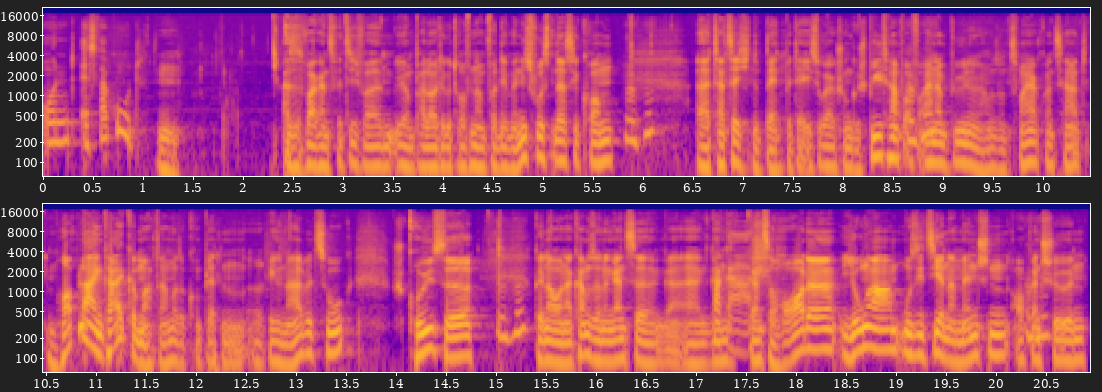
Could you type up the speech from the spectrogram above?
und es war gut. Also es war ganz witzig, weil wir ein paar Leute getroffen haben, von denen wir nicht wussten, dass sie kommen. Mhm. Äh, tatsächlich eine Band, mit der ich sogar schon gespielt habe auf einer Bühne. Wir haben so ein Zweierkonzert im Hopline Kalk gemacht. Da haben wir so kompletten Regionalbezug. Grüße. Genau, und da kam so eine ganze, äh, ganze Horde junger, musizierender Menschen, auch ganz schön.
